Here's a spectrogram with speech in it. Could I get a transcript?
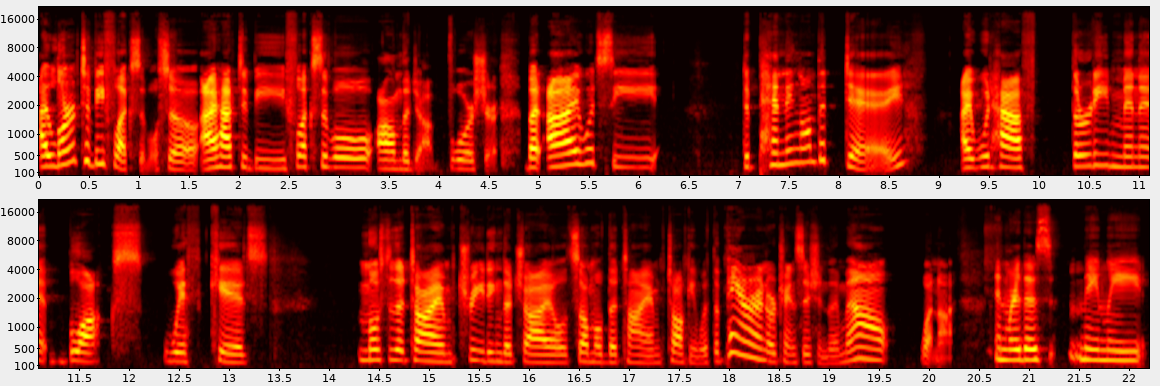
I learned to be flexible. So I had to be flexible on the job for sure. But I would see, depending on the day, I would have 30 minute blocks with kids. Most of the time, treating the child, some of the time, talking with the parent or transitioning them out, whatnot. And were those mainly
